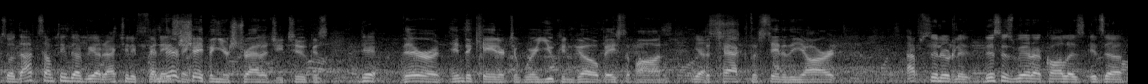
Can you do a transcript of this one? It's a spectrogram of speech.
So that's something that we are actually And finishing. they're shaping your strategy too, because They- they're an indicator to where you can go based upon Yes. the tech, the state of the art. Absolutely. This is where I call is it's a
